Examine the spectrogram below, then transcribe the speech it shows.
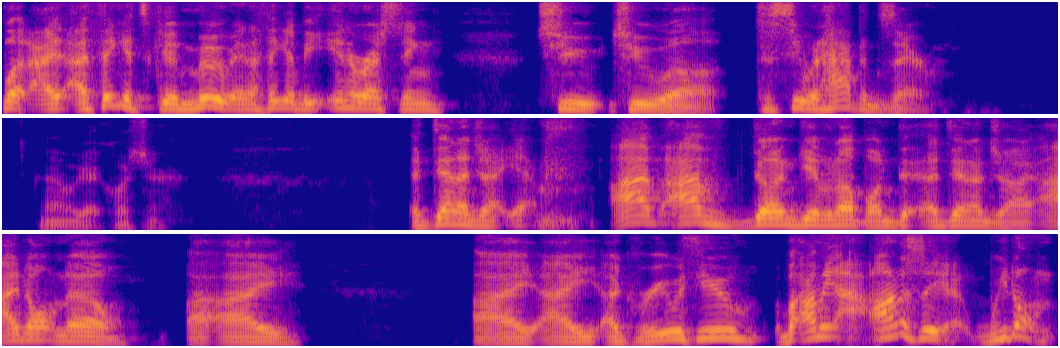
But I, I think it's a good move, and I think it'd be interesting to to uh to see what happens there. Oh, we got a question. Adeniji, yeah, I've I've done giving up on Adeniji. I don't know. I I I agree with you, but I mean, honestly, we don't.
